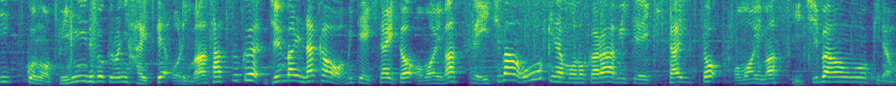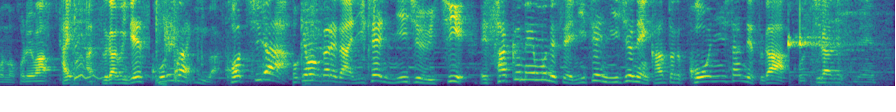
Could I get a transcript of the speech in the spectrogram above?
1個のビニール袋に入っております。早速、順番に中を見ていきたいと思います。で、一番大きなものから見ていきたいと思います。一番大きなもの、これは、はい、厚紙です。これはいいわ。こちら、ポケモンカレンダー2021。え昨年もですね、2020年監督購入したんですが、こちらですね。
